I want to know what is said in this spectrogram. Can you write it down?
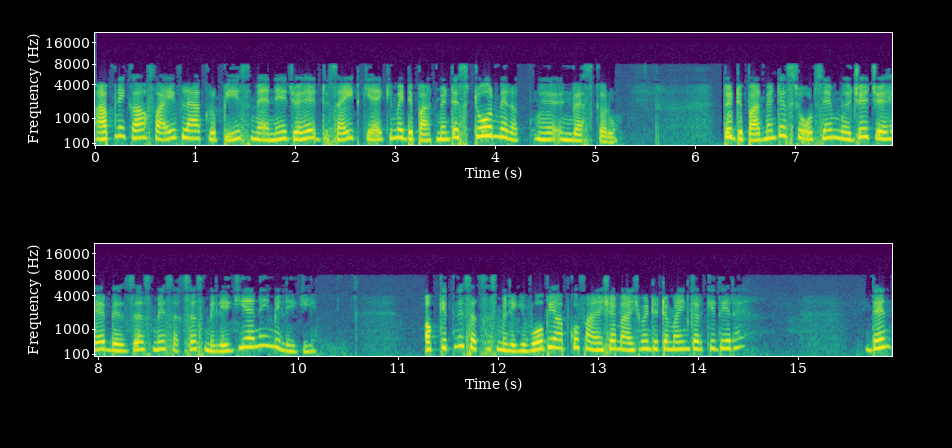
आपने कहा फाइव लाख रुपीस मैंने जो है डिसाइड किया है कि मैं डिपार्टमेंटल स्टोर में रख इन्वेस्ट करूँ। तो डिपार्टमेंटल स्टोर से मुझे जो है बिज़नेस में सक्सेस मिलेगी या नहीं मिलेगी? और कितनी सक्सेस मिलेगी? वो भी आपको फाइनेंशियल मैनेजमेंट डिटरमाइन करके दे रहा है। Then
